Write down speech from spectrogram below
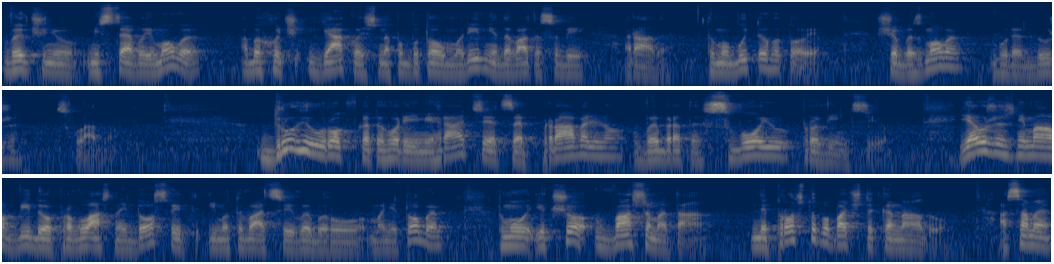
вивченню місцевої мови, аби хоч якось на побутовому рівні давати собі ради. Тому будьте готові, що без мови буде дуже складно. Другий урок в категорії міграція це правильно вибрати свою провінцію. Я вже знімав відео про власний досвід і мотивацію вибору Манітоби. Тому, якщо ваша мета не просто побачити Канаду, а саме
